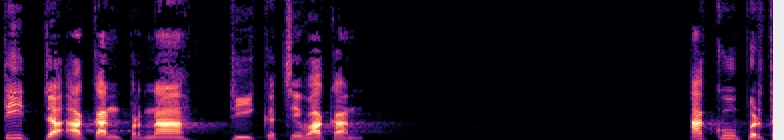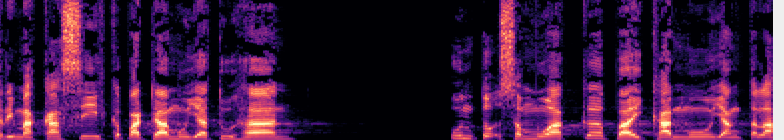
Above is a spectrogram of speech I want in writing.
tidak akan pernah dikecewakan. Aku berterima kasih kepadamu ya Tuhan, untuk semua kebaikanmu yang telah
